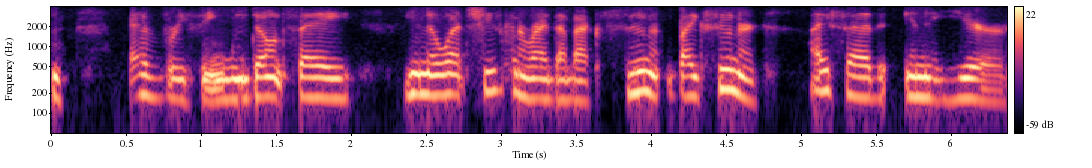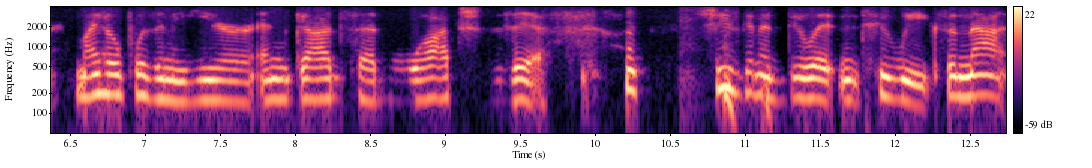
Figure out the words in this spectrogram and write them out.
everything. We don't say, you know what, she's going to ride that back sooner, bike sooner. I said in a year. My hope was in a year, and God said, watch this. she's going to do it in two weeks, and that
